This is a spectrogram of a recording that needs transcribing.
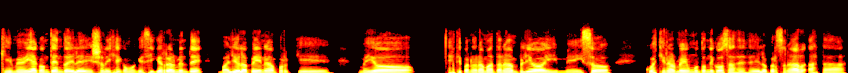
que me veía contento. Y yo le dije como que sí, que realmente valió la pena porque me dio este panorama tan amplio y me hizo cuestionarme un montón de cosas, desde lo personal hasta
